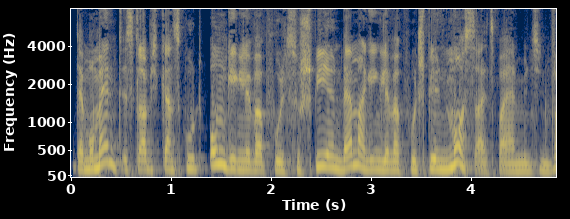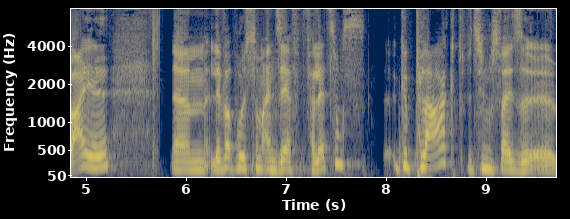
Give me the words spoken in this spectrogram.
der Moment ist, glaube ich, ganz gut, um gegen Liverpool zu spielen, wenn man gegen Liverpool spielen muss als Bayern München, weil ähm, Liverpool ist zum einen sehr verletzungsgeplagt, beziehungsweise äh,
